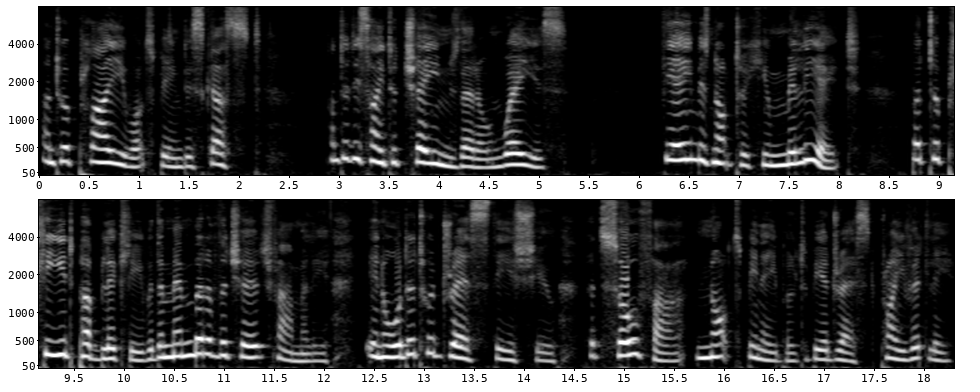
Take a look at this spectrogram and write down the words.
and to apply what's being discussed, and to decide to change their own ways. The aim is not to humiliate, but to plead publicly with a member of the church family in order to address the issue that's so far not been able to be addressed privately.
